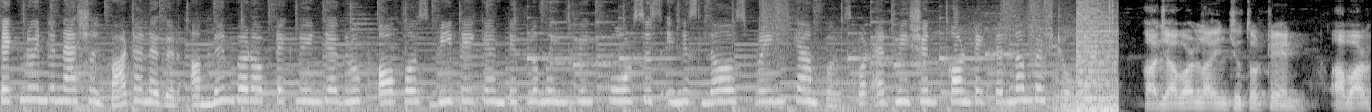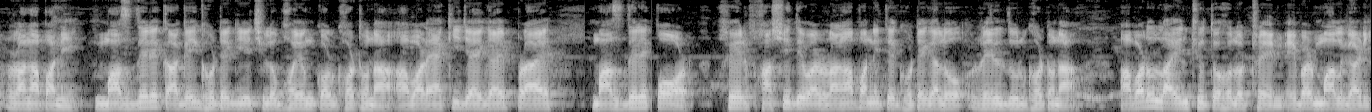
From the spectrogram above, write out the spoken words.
Techno International Bhatanagar, a member of Techno India Group, offers BTEC and Diploma Engineering courses in its Love Green campus. For admission, contact the number shown. আজ আবার লাইনচ্যুত ট্রেন আবার রাঙাপানি মাস দেড়েক আগেই ঘটে গিয়েছিল ভয়ঙ্কর ঘটনা আবার একই জায়গায় প্রায় মাস দেড়েক পর ফের ফাঁসি দেওয়ার রাঙাপানিতে ঘটে গেল রেল দুর্ঘটনা আবারও লাইনচ্যুত হলো ট্রেন। এবার মালগাড়ি।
